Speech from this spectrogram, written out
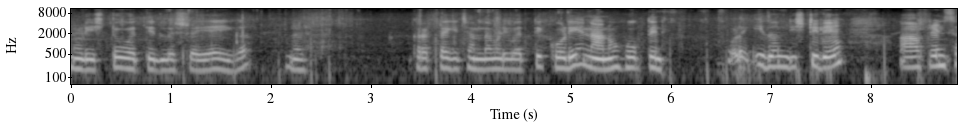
ನೋಡಿ, ಇಷ್ಟು ಒತ್ತಿದ್ಲು ಶ್ರೇಯ ಈಗ. ನೋಡಿ. ಕರೆಕ್ಟಾಗಿ ಚಂದ ಮಾಡಿ ಒತ್ತಿ ಕೊಡಿ, ನಾನು ಹೋಗ್ತೀನಿ. ಒಳಗೆ ಇದೊಂದು ಇಷ್ಟಿದೆ. ಫ್ರೆಂಡ್ಸ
